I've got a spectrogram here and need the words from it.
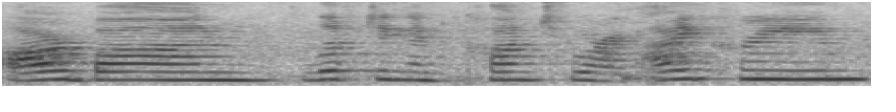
Arbonne Lifting and Contouring Eye Cream.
